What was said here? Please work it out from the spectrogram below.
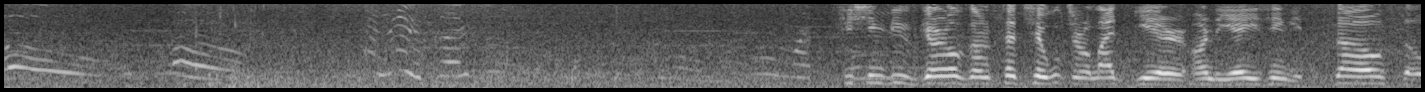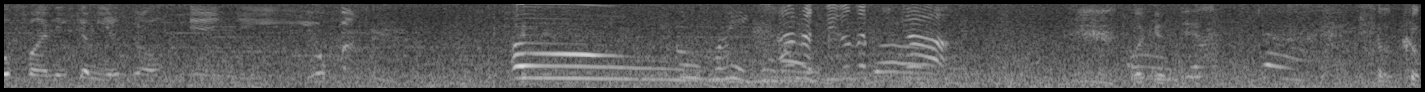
Oh! Oh! Lucas! Oh my Fishing these girls on such a ultralight gear on the ajing, it's so so funny. Come here, girl. Oh! Oh my god! Look at this. Oh it's so cool.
